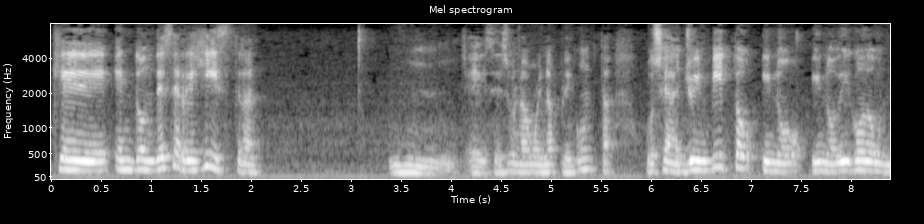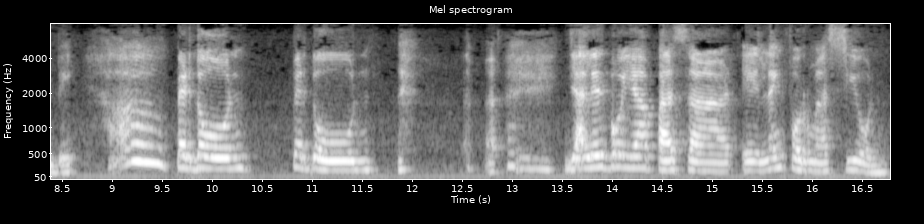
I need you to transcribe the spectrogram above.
que en dónde se registran. Mm, esa es una buena pregunta. O sea, yo invito y no, y no digo dónde. ¡Ah! Perdón, perdón. ya les voy a pasar eh, la información.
